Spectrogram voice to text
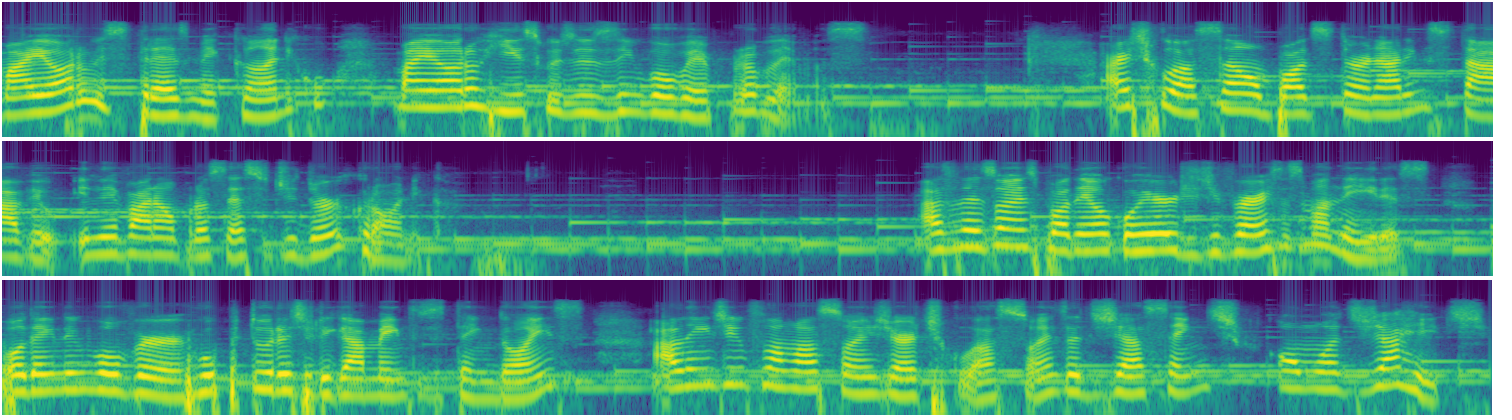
maior o estresse mecânico, maior o risco de desenvolver problemas. A articulação pode se tornar instável e levar a um processo de dor crônica. As lesões podem ocorrer de diversas maneiras, podendo envolver rupturas de ligamentos e tendões, além de inflamações de articulações adjacentes, como a diarrite.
